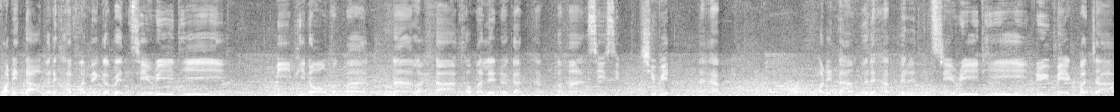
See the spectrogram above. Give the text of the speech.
ฝากติดตามด้วยนะครับ อันนี้ก็เป็นซีรีส์ที่มีพี่น้องมากๆ หน้าหลายตาเข้ามาเล่นด้วยกันครับ ประมาณ 40 ชีวิตนะครับฝากติดตามด้วยนะครับ เป็นซีรีส์ที่รีเมคมาจาก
